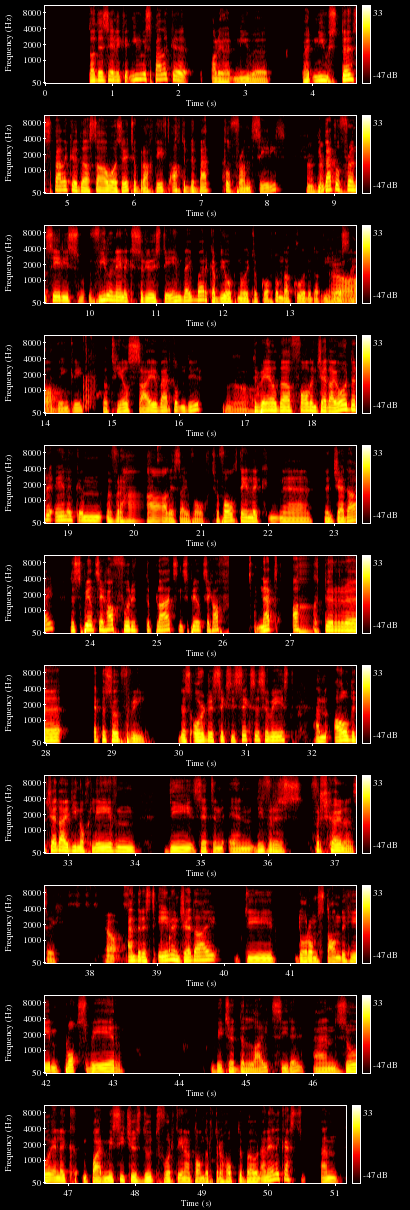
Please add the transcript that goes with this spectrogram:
Dat is eigenlijk het nieuwe spelletje, allee, het nieuwe, het nieuwste spelletje dat Star Wars uitgebracht heeft achter de Battlefront-series. Mhm. Die Battlefront-series vielen eigenlijk serieus tegen, blijkbaar. Ik heb die ook nooit gekocht, omdat ik hoorde dat die heel Ja. slechte dingen kreeg. Dat het heel saai werd op den duur. Ja. Terwijl dat Fallen Jedi Order eigenlijk een, een verhaal is dat je volgt. Je volgt eigenlijk een, eh, een Jedi. Dus speelt zich af, voor het te plaatsen, het speelt zich af net achter eh, episode 3. Dus Order 66 is geweest. En al de Jedi die nog leven, die zitten in... Die vers- verschuilen zich. Ja. En er is één Jedi die door omstandigheden plots weer een beetje de light ziet. En zo eigenlijk een paar missietjes doet voor het een en ander terug op te bouwen. En eigenlijk echt, en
